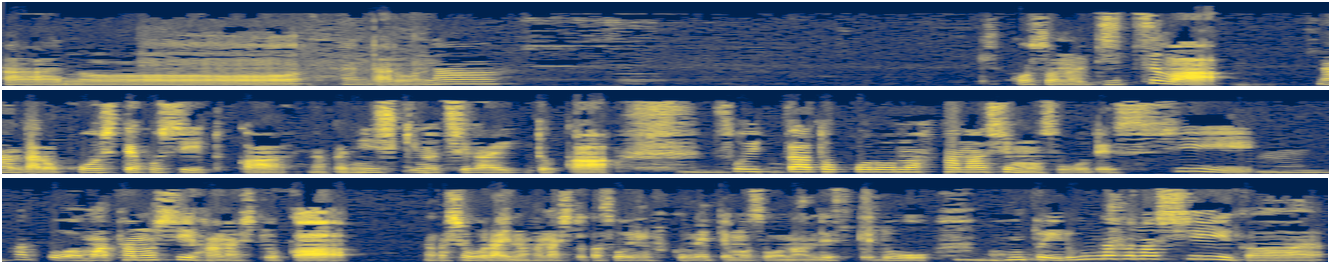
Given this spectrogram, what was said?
あのーなんだろうな。結構その実は、なんだろう、こうしてほしいとか、なんか認識の違いとか、そういったところの話もそうですし、うん。あとはまあ楽しい話とか、なんか将来の話とかそういうの含めてもそうなんですけど、本当いろんな話が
